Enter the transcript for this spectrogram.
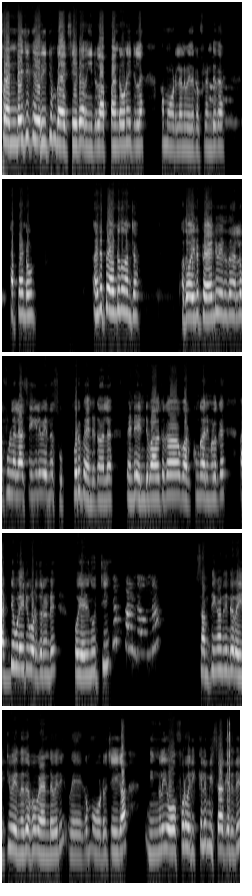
ഫ്രണ്ടേജ് കയറിയിട്ടും ബാക്ക് സൈഡ് ഇറങ്ങിയിട്ടുള്ള അപ്പ് ആൻഡ് ഡൗൺ ആയിട്ടുള്ള ആ മോഡലാണ് വരുന്നത് ഫ്രണ്ട് അപ്പ് ആൻഡ് ഡൗൺ അതിന്റെ പാന്റ് ഒന്ന് കാണിച്ചാ. അതോ അതിന്റെ പാന്റ് വരുന്നത് നല്ല ഫുൾ അലാസ്റ്റിക്കിൽ വരുന്ന സൂപ്പർ പാന്റ് കേട്ടോ നല്ല പാന്റ് എൻഡ് ഭാഗത്തൊക്കെ വർക്കും കാര്യങ്ങളൊക്കെ അടിപൊളിയായിട്ട് കൊടുത്തിട്ടുണ്ട്. അപ്പോൾ എഴുന്നൂറ്റി സംതിങ് ആണ് ഇതിന്റെ റേറ്റ് വരുന്നത്. അപ്പോൾ വേണ്ടവർ വേഗം ഓർഡർ ചെയ്യുക. നിങ്ങൾ ഈ ഓഫർ ഒരിക്കലും മിസ്സാക്കരുത്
